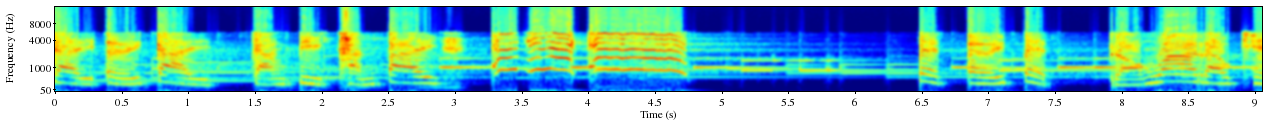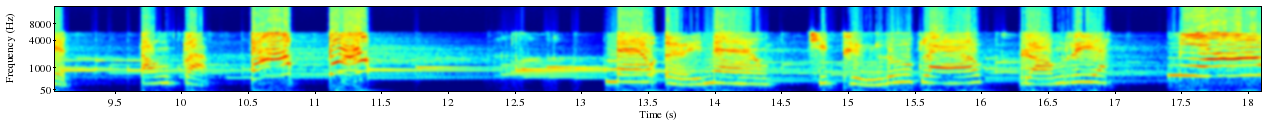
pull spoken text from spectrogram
ไก่เอ๋ยไก่างปีกขันไปเอ๊ะเอ๊ะเอ๊ะเป็ดเอ๋ยเป็ด ร้องว่าเราเข็ด ต้องกลับกลับกลับแมวเอ๋ยแมว คิดถึงลูกแล้ว ร้องเรียกเมียว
